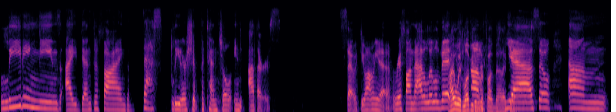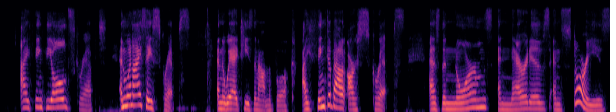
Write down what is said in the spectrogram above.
leading means identifying the best leadership potential in others. So, do you want me to riff on that a little bit? I would love you to um, riff on that. I yeah. So, um, I think the old script, and when I say scripts and the way I tease them out in the book, I think about our scripts as the norms and narratives and stories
